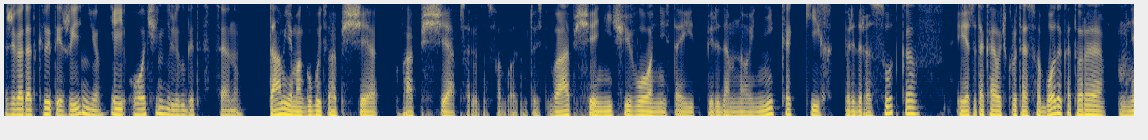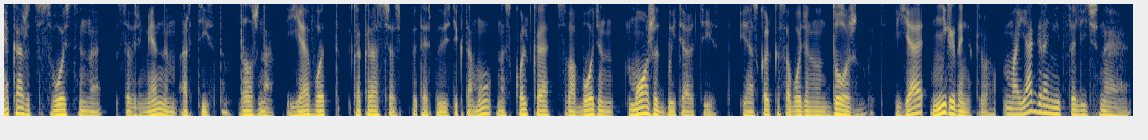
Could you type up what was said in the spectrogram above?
Живет открытой жизнью и очень любит сцену. Там я могу быть вообще вообще абсолютно свободным. То есть вообще ничего не стоит передо мной, никаких предрассудков. И это такая очень крутая свобода, которая, мне кажется, свойственна современным артистам. Должна. Я вот как раз сейчас пытаюсь подвести к тому, насколько свободен может быть артист и насколько свободен он должен быть. Я никогда не скрывал. Моя граница личная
